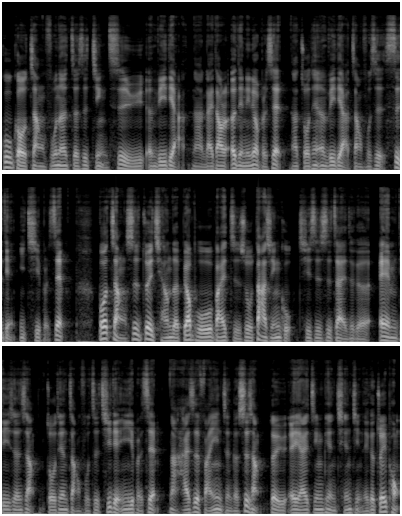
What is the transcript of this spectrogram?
，Google 涨幅呢则是仅次于 NVIDIA，那来到了二点零六 percent。那昨天 NVIDIA 涨幅是四点一七 percent。不过涨势最强的标普五百指数大型股，其实是在这个 AMD 身上，昨天涨幅是七点一一 percent。那还是反映整个市场对于 AI 晶片前景的一个追捧。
